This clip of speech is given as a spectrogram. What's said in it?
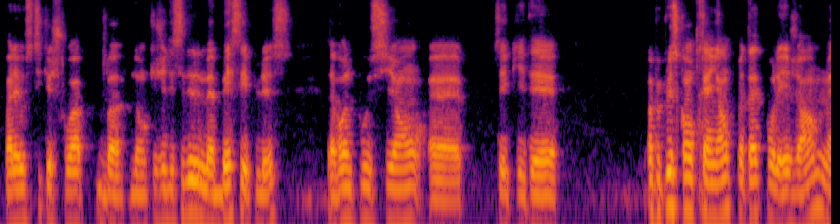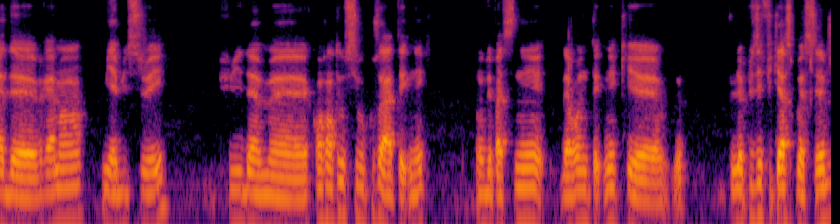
il fallait aussi que je sois bas. Donc, j'ai décidé de me baisser plus, d'avoir une position euh, qui était un peu plus contraignante peut-être pour les jambes, mais de vraiment m'y habituer, puis de me concentrer aussi beaucoup sur la technique. Donc, de patiner, d'avoir une technique euh, le plus efficace possible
